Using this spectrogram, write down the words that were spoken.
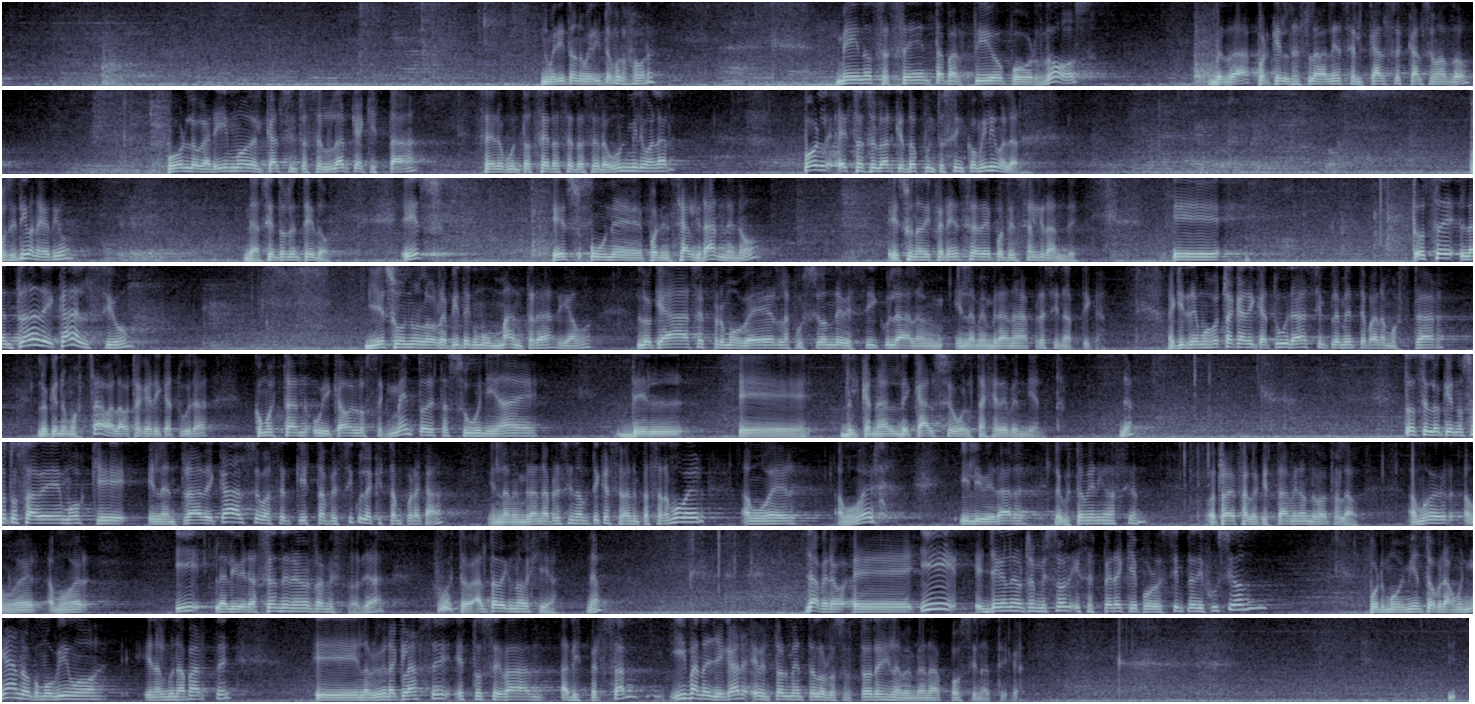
Numerito, numerito, por favor menos 60 partido por 2, ¿verdad? Porque la valencia del calcio es calcio más 2. por logaritmo del calcio intracelular que aquí está, 0.0001 milimolar, por extracelular que es 2.5 milimolar. ¿Positivo o negativo? Ya, 132. Es, es un eh, potencial grande, ¿no? Es una diferencia de potencial grande. Eh, entonces, la entrada de calcio, y eso uno lo repite como un mantra, digamos, lo que hace es promover la fusión de vesícula en la membrana presináptica. Aquí tenemos otra caricatura simplemente para mostrar lo que nos mostraba la otra caricatura, cómo están ubicados los segmentos de estas subunidades del, eh, canal de calcio voltaje dependiente. ¿Ya? Entonces lo que nosotros sabemos que en la entrada de calcio va a ser que estas vesículas que están por acá, en la membrana presináptica, se van a empezar a mover, a mover, a mover y liberar. ¿Le gustó mi animación? Otra vez para los que están mirando para otro lado. A mover, a mover, a mover. Y la liberación de neurotransmisor, ¿ya? Justo, alta tecnología, ¿no? Ya, pero, eh, y llega el neurotransmisor y se espera que por simple difusión por movimiento browniano, como vimos en alguna parte, eh, en la primera clase, esto se va a dispersar y van a llegar eventualmente a los receptores en la membrana postsináptica.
